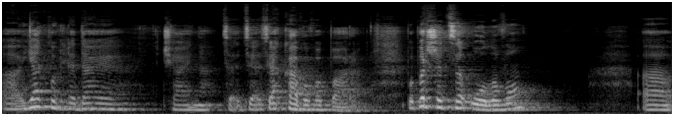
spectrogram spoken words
Е, Як виглядає чайна, ця, ця, ця кавова пара? По-перше, це олово, е,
